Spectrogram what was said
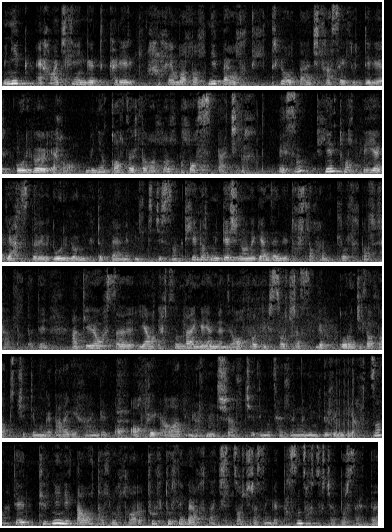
миний яг ажлын ингээд карьер харах юм бол нэг байгууллагт хэтэрхий удаан ажиллахаасаа илүүтэйгээр өөрийгөө яг миний гол зорилго бол олон улсад ажиллах байсан. Тэхийн тулд би яг яах ёстой вэ гэдээ өөрийгөө өөрийнхөө байнга бэлтжижсэн. Тэхийн тулд мэдээж нэг янз янзын туршлага хөрөмтлүүлэх бол шаардлагатай тийм. А тэгээ угсаа явцсандаа ингээ янз янзын оффроуд ирсэн учраас ингээ 3 жил болоод ч гэдэм ингээ дараагийнхаа ингээ оффрыг аваад ингээ алтан тушаал ч гэдэм үү цалин нэмэгдүүлээ ингээ явцсан. Тэгээ тэрний нэг давуу тал нь болохоор төрөл төрлийн байгууллагад ажилласан учраас ингээ тасан зохицох чадвар сайтай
